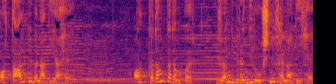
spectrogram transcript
और ताल भी बना दिया है और कदम कदम पर रंग बिरंगी रोशनी फैला दी है।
